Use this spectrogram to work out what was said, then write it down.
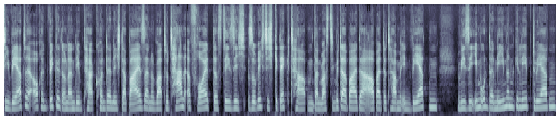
die Werte auch entwickelt und an dem Tag konnte er nicht dabei sein und war total erfreut, dass die sich so richtig gedeckt haben, dann was die Mitarbeiter erarbeitet haben in Werten, wie sie im Unternehmen gelebt werden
